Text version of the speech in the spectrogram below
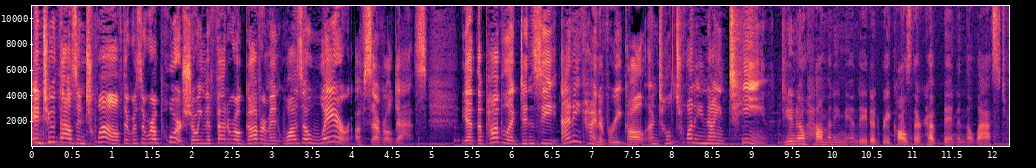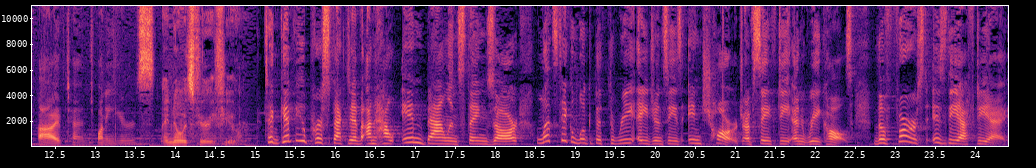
In 2012, there was a report showing the federal government was aware of several deaths. Yet the public didn't see any kind of recall until 2019. Do you know how many mandated recalls there have been in the last 5, 10, 20 years? I know it's very few. To give you perspective on how imbalanced things are, let's take a look at the three agencies in charge of safety and recalls. The first is the FDA.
